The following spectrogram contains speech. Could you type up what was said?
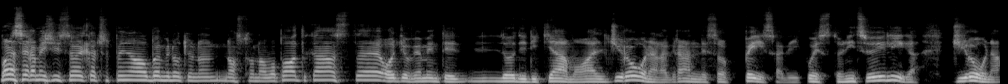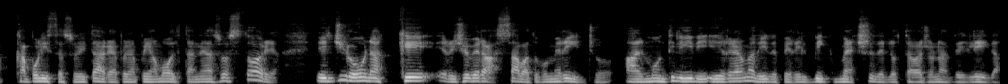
Buonasera amici di Storia del Calcio Spagnolo, benvenuti nel nostro nuovo podcast. Oggi ovviamente lo dedichiamo al Girona, la grande sorpresa di questo inizio di Liga. Girona, capolista solitaria per la prima volta nella sua storia, e il Girona che riceverà sabato pomeriggio al Montilivi il Real Madrid per il big match dell'ottava giornata di Liga.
